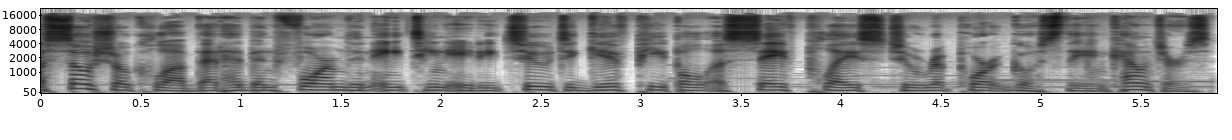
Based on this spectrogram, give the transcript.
a social club that had been formed in 1882 to give people a safe place to report ghostly encounters.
